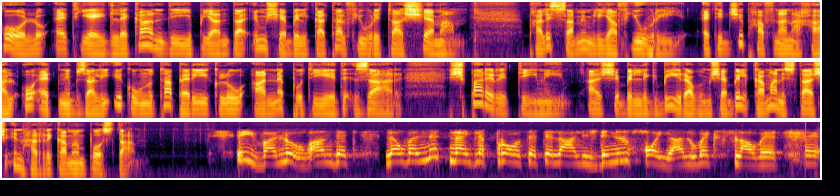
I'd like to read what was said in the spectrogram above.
kollu qed jgħidlek għandi pjanta imxebilka tal-fjuri tax-xemgħa. Bħalissa mimlija fjuri, qed iġġib ħafna naħal u qed nibża' li ikunu ta' periklu għan-nepputijiet żgħar. X'parir ittini għax billi kbira u imxebilka ma nistax inħarrikha minn postha? Iva Lu, għandek l-ewwel nett ngħidlek proset il għaliex din il-ħojja l-wax flower eh,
